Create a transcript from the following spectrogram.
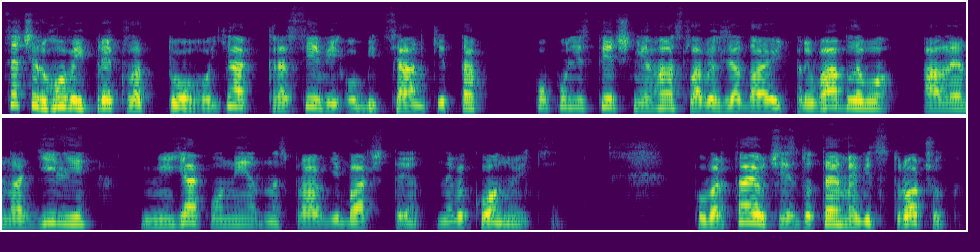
Це черговий приклад того, як красиві обіцянки та популістичні гасла виглядають привабливо, але на ділі ніяк вони насправді, бачите, не виконуються. Повертаючись до теми відстрочок,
